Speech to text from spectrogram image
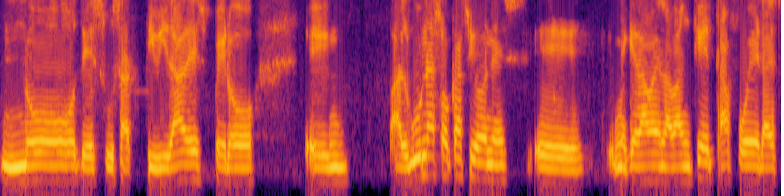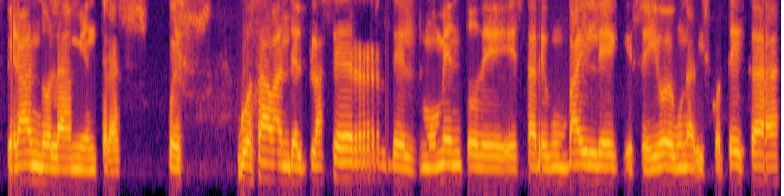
no de sus actividades, pero en algunas ocasiones eh, me quedaba en la banqueta afuera esperándola mientras pues gozaban del placer del momento de estar en un baile, que sé yo, en una discoteca,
